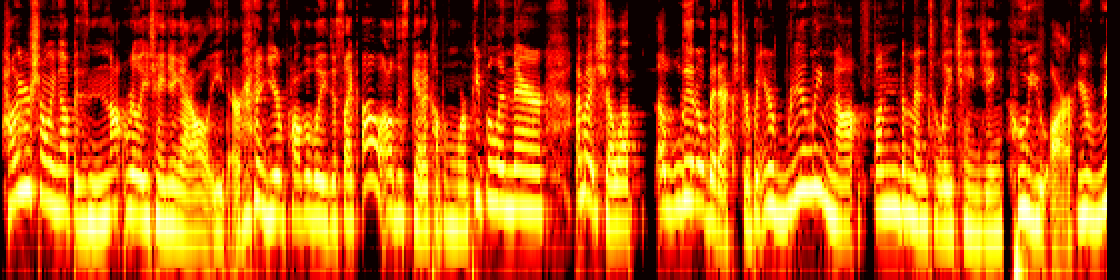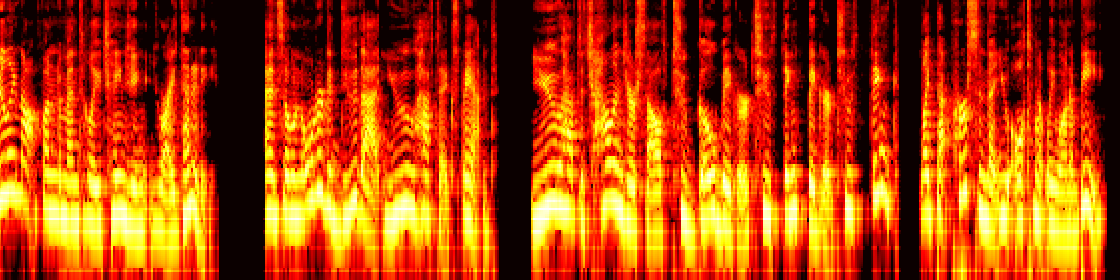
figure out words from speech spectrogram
How you're showing up is not really changing at all either. you're probably just like, oh, I'll just get a couple more people in there. I might show up a little bit extra, but you're really not fundamentally changing who you are. You're really not fundamentally changing your identity. And so in order to do that, you have to expand. You have to challenge yourself to go bigger, to think bigger, to think like that person that you ultimately want to be.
